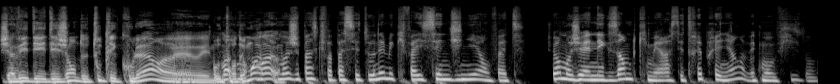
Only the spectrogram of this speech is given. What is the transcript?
J'avais des, des gens de toutes les couleurs euh, autour moi, de moi. Moi, moi, je pense qu'il ne faut pas s'étonner, mais qu'il faille s'indigner en fait. Tu vois, moi j'ai un exemple qui m'est resté très prégnant avec mon fils. Donc...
